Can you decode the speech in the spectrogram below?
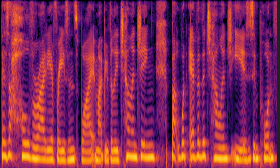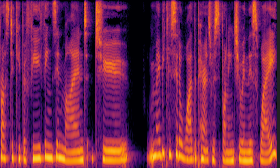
there's a whole variety of reasons why it might be really challenging, but whatever the challenge is, it's important for us to keep a few things in mind to maybe consider why the parent's responding to you in this way.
